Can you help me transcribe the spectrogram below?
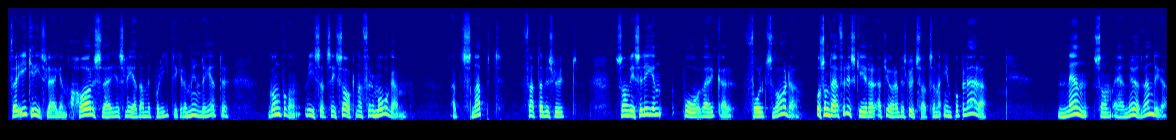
För i krislägen har Sveriges ledande politiker och myndigheter gång på gång visat sig sakna förmågan att snabbt fatta beslut som visserligen påverkar folks vardag och som därför riskerar att göra beslutsfattarna impopulära. Men som är nödvändiga.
